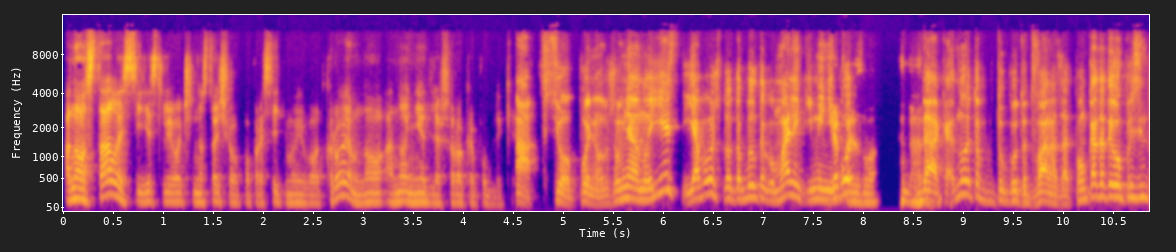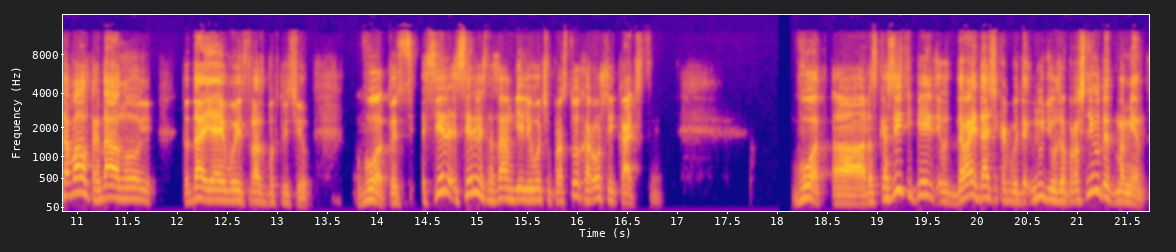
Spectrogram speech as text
Оно осталось, и если очень настойчиво попросить, мы его откроем, но оно не для широкой публики. А, все, понял. Потому что у меня оно есть. Я помню, что это был такой маленький мини-бот. Да, да, ну это года два назад. По-моему, когда ты его презентовал, тогда, оно, тогда я его и сразу подключил. Вот, то есть сервис на самом деле очень простой, хороший и качественный. Вот, а, расскажи теперь, давай дальше, как бы люди уже прошли вот этот момент,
